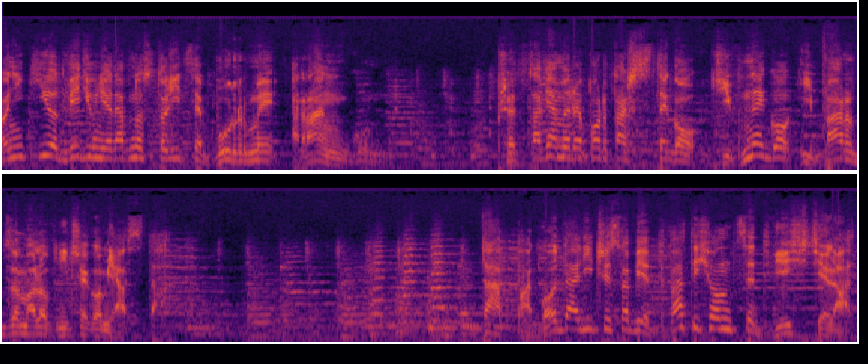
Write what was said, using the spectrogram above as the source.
Operator kroniki odwiedził niedawno stolicę Burmy, Rangun. Przedstawiamy reportaż z tego dziwnego i bardzo malowniczego miasta. Ta pagoda liczy sobie 2200 lat.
